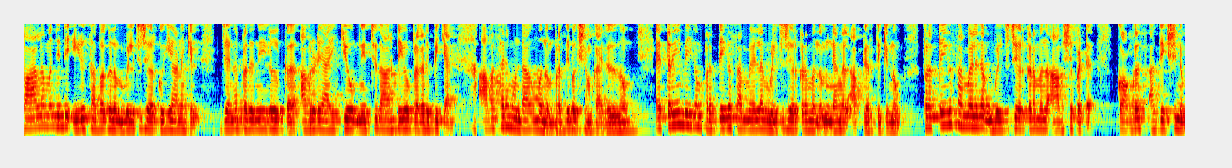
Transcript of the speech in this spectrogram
പാർലമെന്റിന്റെ ഇരു സഭകളും വിളിച്ചു ചേർക്കുകയാണെങ്കിൽ ജനപ്രതിനിധികൾക്ക് അവരുടെ ഐക്യവും നിശ്ചയദാർഢ്യവും പ്രകടിപ്പിക്കാൻ അവസരമുണ്ടാകുമെന്നും പ്രതിപക്ഷം കരുതുന്നു. എത്രയും വേഗം പ്രത്യേക സമ്മേളനം വിളിച്ചു ചേർക്കണമെന്നും ഞങ്ങൾ അഭ്യർത്ഥിക്കുന്നു. പ്രത്യേക സമ്മേളനം വിളിച്ചു ചേർക്കണമെന്ന് ആവശ്യപ്പെട്ട് കോൺഗ്രസ് അധ്യക്ഷനും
